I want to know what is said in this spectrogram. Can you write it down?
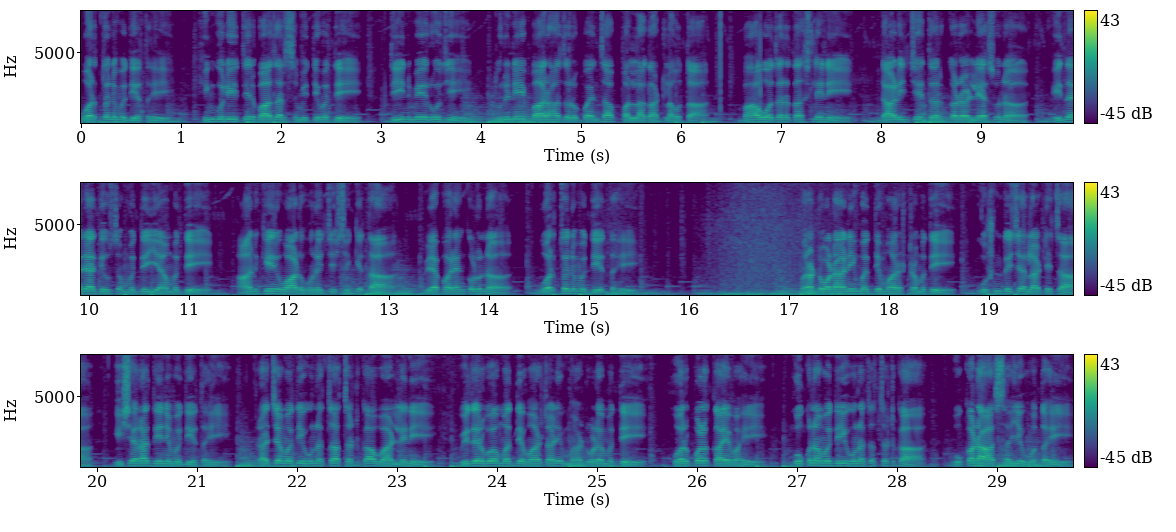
वर्तवणीमध्ये येत. आहे हिंगोली येथील बाजार समितीमध्ये तीन मे रोजी तुरीने बारा हजार रुपयांचा पल्ला गाठला होता. भाव वधारत असल्याने डाळींचे दर कडाडले असून येणाऱ्या दिवसांमध्ये यामध्ये आणखीन वाढ होण्याची शक्यता व्यापाऱ्यांकडून वर्तवणीमध्ये येत आहे. मराठवाडा आणि मध्य महाराष्ट्रामध्ये उष्णतेच्या लाटेचा इशारा देण्यामध्ये येत आहे. राज्यामध्ये उन्हाचा चटका वाढल्याने विदर्भ मध्य महाराष्ट्र आणि मराठवाड्यामध्ये होरपळ कायम आहे. कोकणामध्ये उन्हाचा चटका उकाडा असह्य होत आहे.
